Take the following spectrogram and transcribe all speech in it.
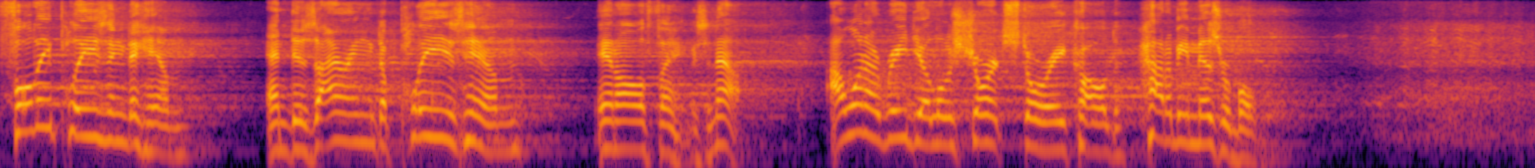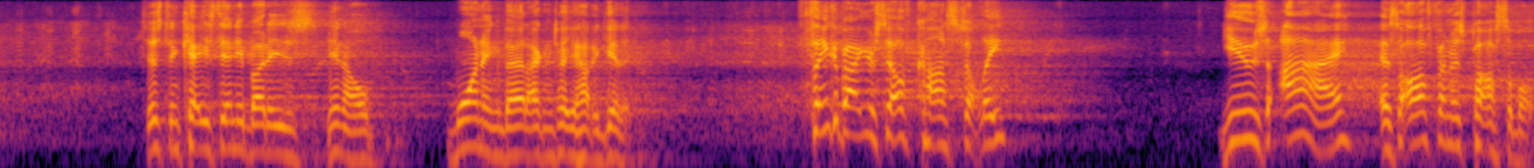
Fully pleasing to Him and desiring to please Him in all things. Now, I want to read you a little short story called How to Be Miserable. Just in case anybody's, you know, wanting that, I can tell you how to get it. Think about yourself constantly. Use I as often as possible.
